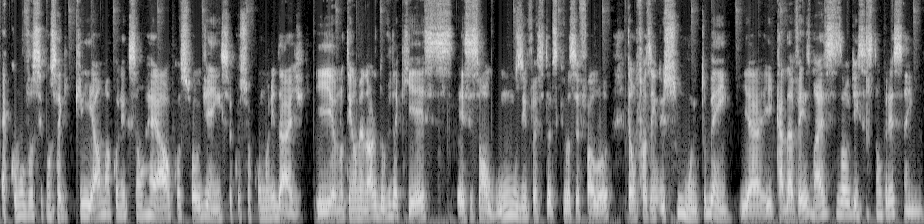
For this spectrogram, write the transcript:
é como você consegue criar uma conexão real com a sua audiência, com a sua comunidade. E eu não tenho a menor dúvida que esses, esses são alguns influenciadores que você falou, estão fazendo isso muito bem. E, a, e cada vez mais essas audiências estão crescendo.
